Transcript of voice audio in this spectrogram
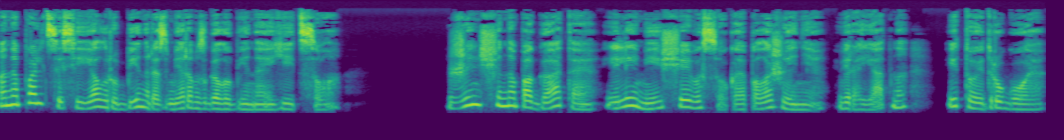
а на пальце сиял рубин размером с голубиное яйцо. Женщина богатая или имеющая высокое положение, вероятно, и то, и другое.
